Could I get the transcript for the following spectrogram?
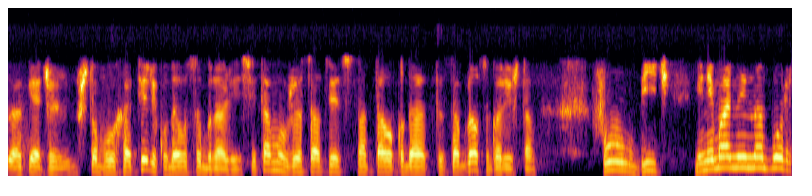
опять же, что бы вы хотели, куда вы собрались. И там уже, соответственно, от того, куда ты собрался, говоришь там full, beach. Минимальный набор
